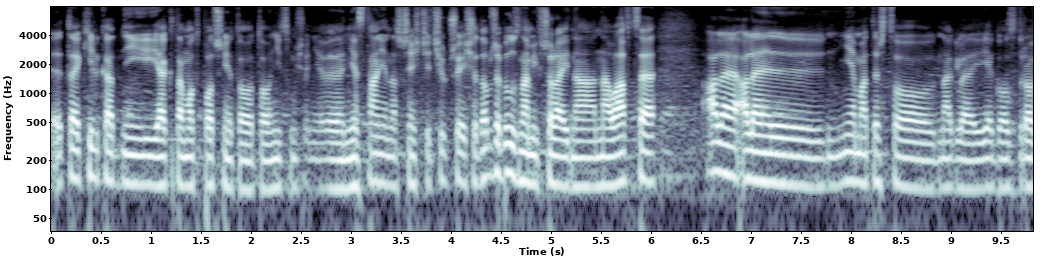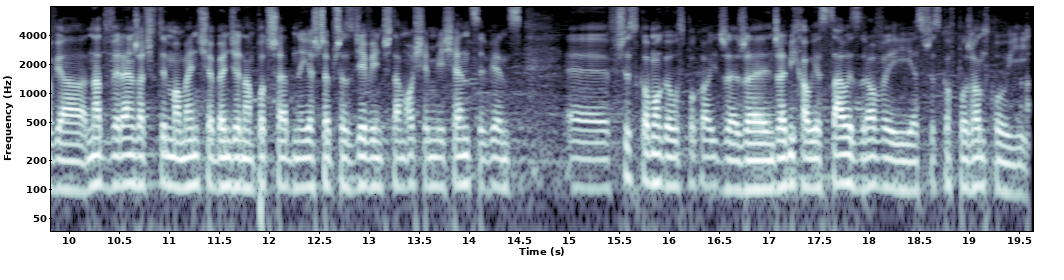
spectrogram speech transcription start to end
E, Te kilka dni, jak tam odpocznie, to, to nic mu się nie, nie stanie. Na szczęście ci- czuje się dobrze. Był z nami wczoraj na, na ławce, ale, ale nie ma też co nagle jego zdrowia nadwyrężać w tym momencie. Będzie nam potrzebny jeszcze przez 9 czy tam 8 miesięcy, więc e, wszystko mogę uspokoić, że, że, że Michał jest cały zdrowy i jest wszystko w porządku i,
